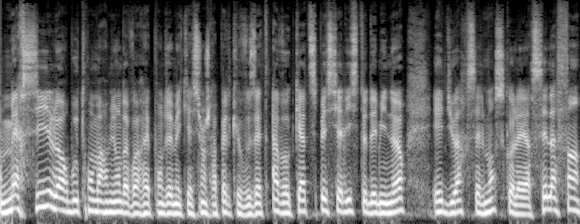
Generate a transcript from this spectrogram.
Merci Laure Boutron-Marmion d'avoir répondu à mes questions. Je rappelle que vous êtes avocate spécialiste des mineurs et du harcèlement scolaire. C'est la fin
